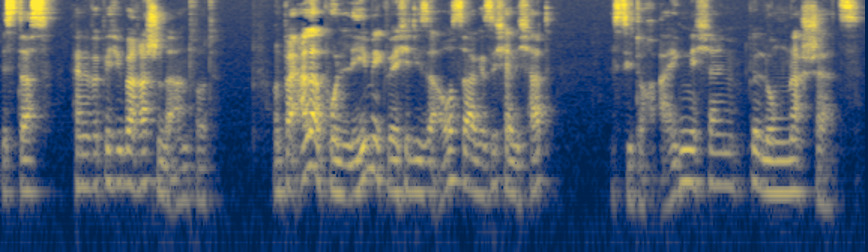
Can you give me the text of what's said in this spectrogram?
ist das keine wirklich überraschende Antwort. Und bei aller Polemik, welche diese Aussage sicherlich hat, ist sie doch eigentlich ein gelungener Scherz.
